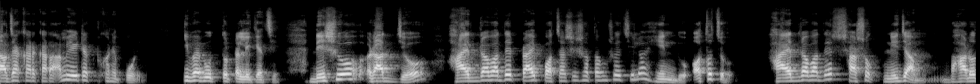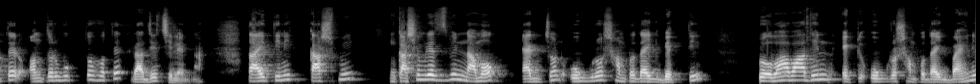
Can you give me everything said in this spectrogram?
রাজাকার কারা? আমি এটা একটুখানি পড়ি। কীভাবে উত্তরটা লিখেছি? দেশীয় রাজ্য হায়দ্রাবাদের প্রায় পঁচাশি শতাংশই ছিল হিন্দু। অথচ হায়দ্রাবাদের শাসক নিজাম ভারতের অন্তর্ভুক্ত হতে রাজি ছিলেন না। তাই তিনি কাশ্মীর, কাশিম রেজভিন নামক একজন উগ্র সাম্প্রদায়িক ব্যক্তি, প্রভাবাধীন একটি উগ্র সাম্প্রদায়িক বাহিনী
